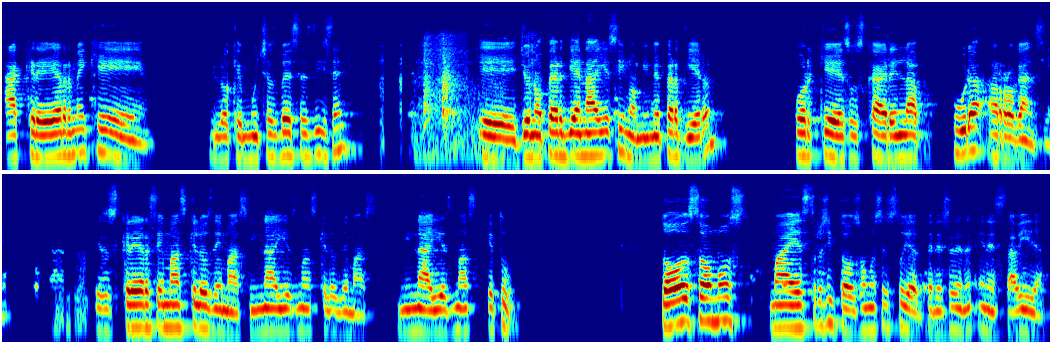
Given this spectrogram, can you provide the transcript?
a creerme que lo que muchas veces dicen, que yo no perdí a nadie, sino a mí me perdieron, porque eso es caer en la pura arrogancia. Eso es creerse más que los demás y nadie es más que los demás, ni nadie es más que tú. Todos somos maestros y todos somos estudiantes en esta vida.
